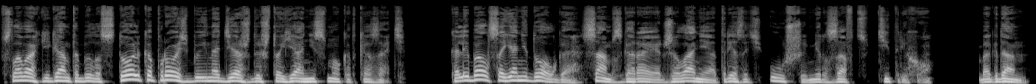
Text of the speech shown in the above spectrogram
В словах гиганта было столько просьбы и надежды, что я не смог отказать. Колебался я недолго, сам сгорая от желания отрезать уши мерзавцу Титриху. «Богдан,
